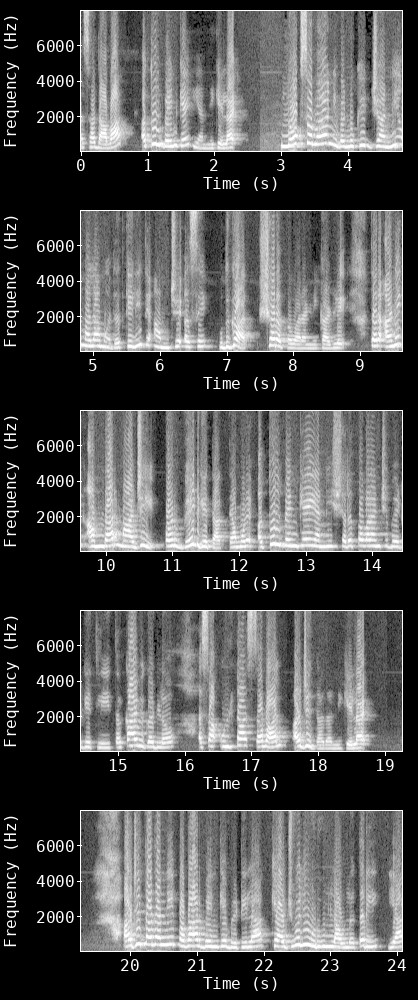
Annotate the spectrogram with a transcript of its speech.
असा दावा अतुल बेनके यांनी केलाय. लोकसभा निवडणुकीत ज्यांनी आम्हाला मदत केली ते आमचे असे उद्गार शरद पवारांनी काढले. तर अनेक आमदार माजी पण भेट घेतात. त्यामुळे अतुल बेनके यांनी शरद पवारांची भेट घेतली तर काय बिघडलं असा उलटा सवाल अजितदादांनी केलाय. अजितदादांनी पवार बेनके भेटीला कॅज्युअली उडवून लावलं तरी या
